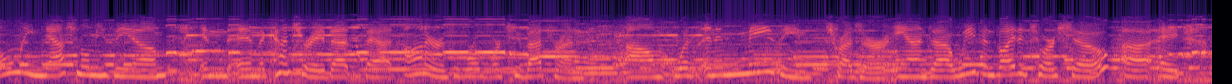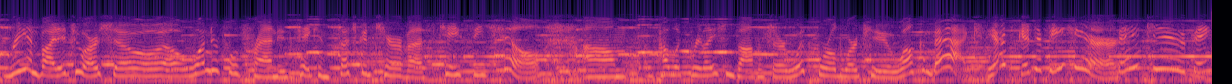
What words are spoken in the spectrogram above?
only national museum in in the country that that honors World War II veterans, um, was an amazing treasure. And uh, we've invited to our show uh, a re-invited to our show a wonderful friend who's taken such good care of us, Casey Hill, um, public relations officer with World War II. Welcome back. Yeah, it's good to be here. Thank you. Thank.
